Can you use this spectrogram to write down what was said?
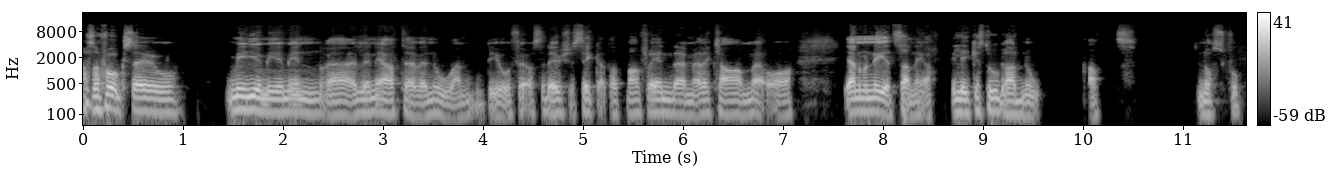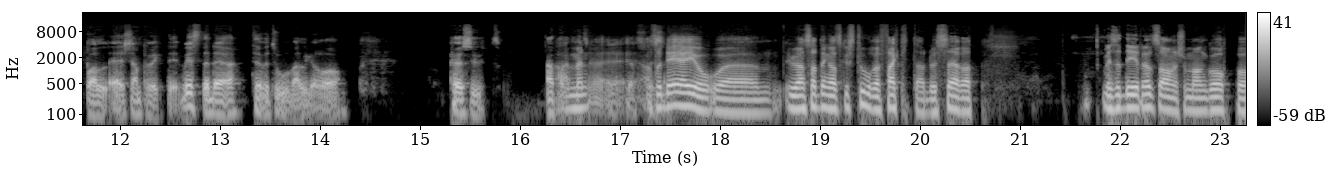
Altså, folk ser jo mye, mye mindre lineær-TV nå enn de gjorde før, så det er jo ikke sikkert at man får inn det med reklame og gjennom nyhetssendinger i like stor grad nå at norsk fotball er kjempeviktig. Hvis det er det TV 2 velger å pøse ut. Nei, men eh, altså, det er jo uh, uansett en ganske stor effekt der. Du ser at hvis et idrettsarrangement går på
